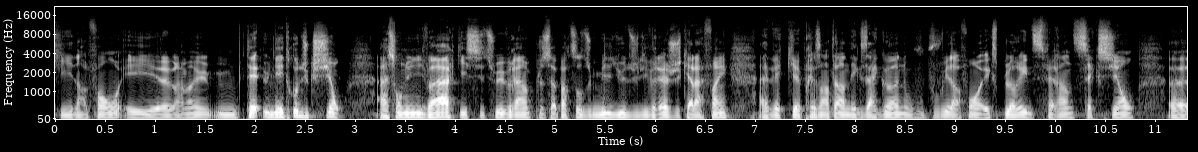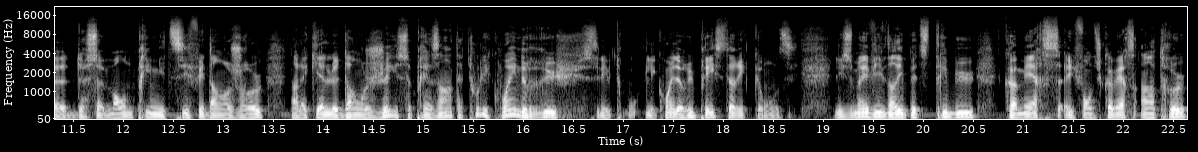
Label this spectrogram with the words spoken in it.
qui, dans le fond, est euh, vraiment une, introduction à son univers qui est situé vraiment plus à partir du milieu du livret jusqu'à la fin, avec euh, présenté en hexagone où vous pouvez, dans le fond, explorer différentes sections euh, de ce monde primitif et dangereux dans lequel le danger se présente à tous les coins de rue. C'est les, coins de rue préhistoriques, comme on dit. Les humains vivent dans des petites tribus, commercent, ils font du commerce entre eux,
